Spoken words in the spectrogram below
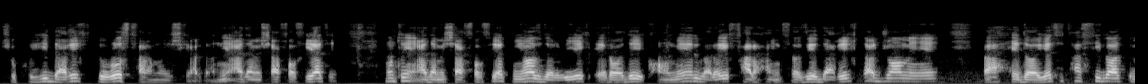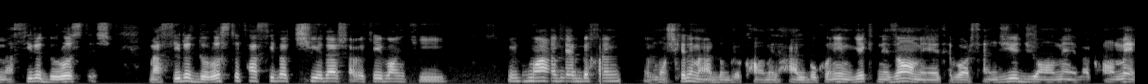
شکوهی دقیق درست فرمایش کردن. این عدم شفافیته. من تو این عدم شفافیت نیاز داره به یک اراده کامل برای فرهنگسازی دقیق در جامعه و هدایت تسهیلات به مسیر درستش. مسیر درست تسهیلات چیه در شبکه بانکی؟ ما اگر بخوایم مشکل مردم رو کامل حل بکنیم یک نظام اعتبار سنجی جامع و کامل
